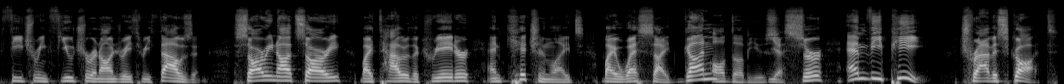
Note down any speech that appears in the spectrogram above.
featuring Future and Andre 3000. Sorry Not Sorry by Tyler the Creator and Kitchen Lights by Westside Gunn. All W's. Yes, sir. MVP, Travis Scott,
